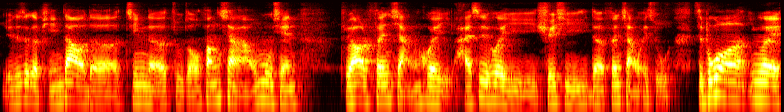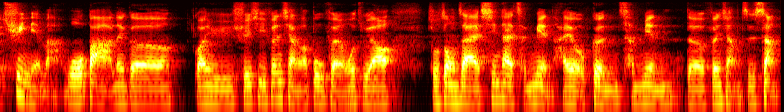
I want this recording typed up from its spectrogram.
也就是这个频道的金额主轴方向啊，我目前。主要的分享会还是会以学习的分享为主，只不过因为去年嘛，我把那个关于学习分享的部分，我主要着重在心态层面还有个人层面的分享之上。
